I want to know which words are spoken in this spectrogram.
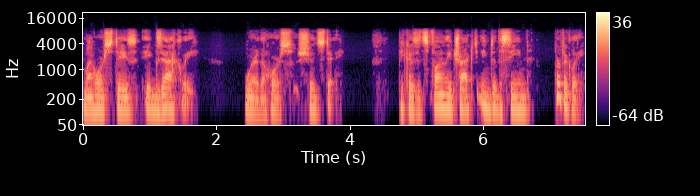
My horse stays exactly where the horse should stay because it's finally tracked into the scene perfectly.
